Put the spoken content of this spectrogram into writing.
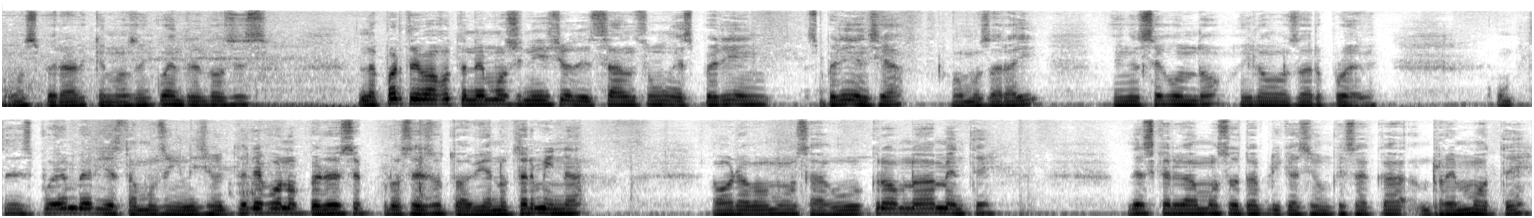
Vamos a esperar que nos encuentre. Entonces en la parte de abajo tenemos inicio de Samsung experiencia vamos a dar ahí en el segundo y lo vamos a dar pruebe. Como ustedes pueden ver ya estamos en inicio del teléfono pero ese proceso todavía no termina. Ahora vamos a Google Chrome nuevamente. Descargamos otra aplicación que saca remote.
